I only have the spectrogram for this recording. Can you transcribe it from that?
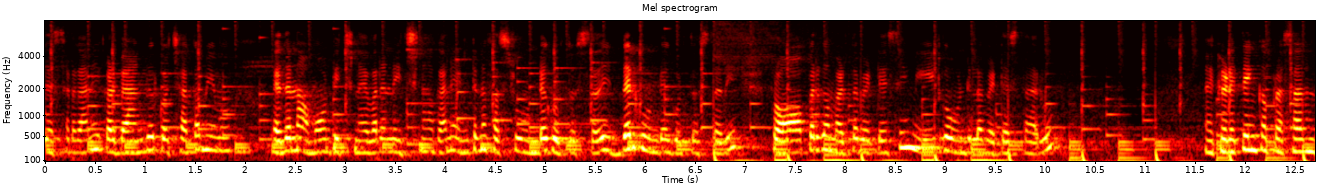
చేస్తాడు. కానీ ఇక్కడ బెంగళూరుకి వచ్చాక మేము ఏదైనా అమౌంట్ ఇచ్చినా ఎవరైనా ఇచ్చినా కానీ వెంటనే ఫస్ట్ ఉండే గుర్తొస్తుంది. ఇద్దరికి ఉండే గుర్తొస్తుంది. ప్రాపర్గా మడత పెట్టేసి నీట్గా ఉండిలో పెట్టేస్తారు. ఎక్కడైతే ఇంకా ప్రసాదం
